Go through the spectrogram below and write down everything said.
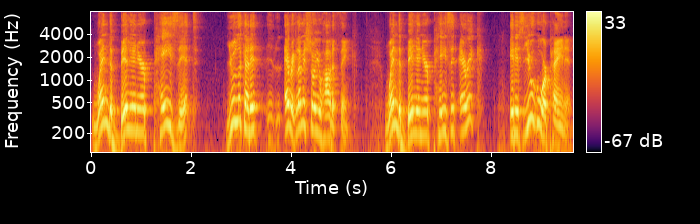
When the billionaire pays it, you look at it, Eric, let me show you how to think. When the billionaire pays it, Eric, it is you who are paying it.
